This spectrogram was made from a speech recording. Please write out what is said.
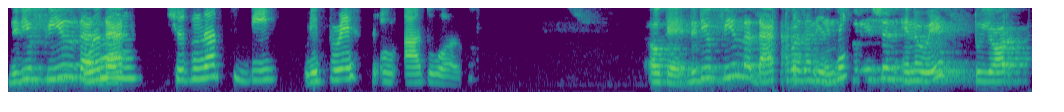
Did you feel that women that should not be repressed in art world. Okay. Did you feel that that was an Excuse me? inspiration in a way to your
